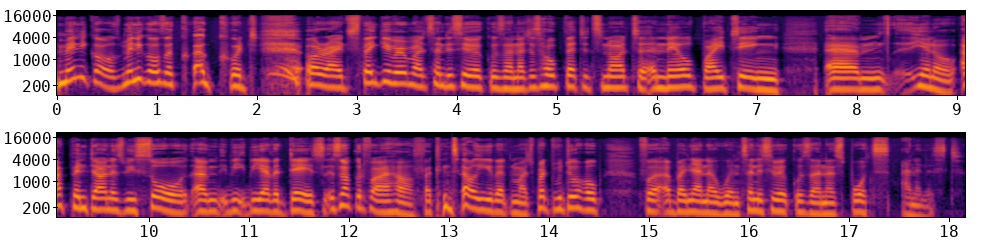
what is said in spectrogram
Many goals. Many goals are, good. All right. Thank you very much, Sandisiwe Guzana. I just hope that it's not a nail biting, um, you know, up and down as we saw um, the, the other day. It's, it's not good for our health. I can tell you that much. But we do hope for a Banyana win. Sandisiwe Guzana, sports analyst.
